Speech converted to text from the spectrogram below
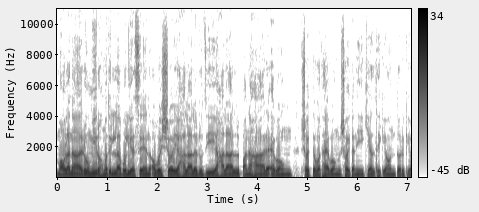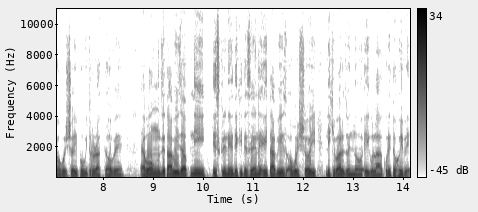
মাওলানা রুমি রহমতুল্লাহ বলিয়াছেন, অবশ্যই হালাল রুজি, হালাল পানাহার এবং সত্য কথা এবং শয়তানি খেয়াল থেকে অন্তরকে অবশ্যই পবিত্র রাখতে হবে। এবং যে তাবিজ আপনি স্ক্রিনে দেখিতেছেন, এই তাবিজ অবশ্যই লিখিবার জন্য এইগুলা করিতে হইবে।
